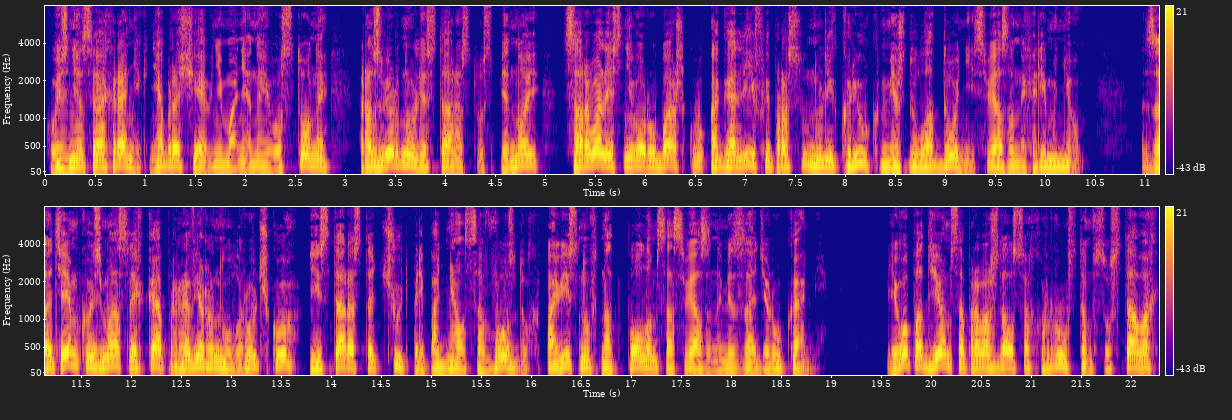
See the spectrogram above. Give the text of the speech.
Кузнец и охранник, не обращая внимания на его стоны, развернули старосту спиной, сорвали с него рубашку, оголив и просунули крюк между ладоней, связанных ремнем. Затем Кузьма слегка провернул ручку, и староста чуть приподнялся в воздух, повиснув над полом со связанными сзади руками. Его подъем сопровождался хрустом в суставах,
